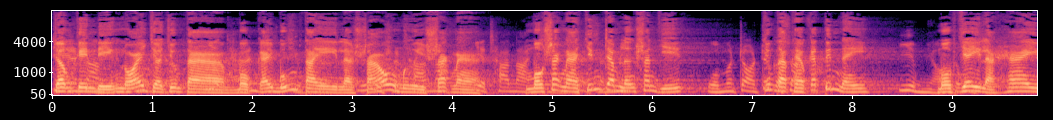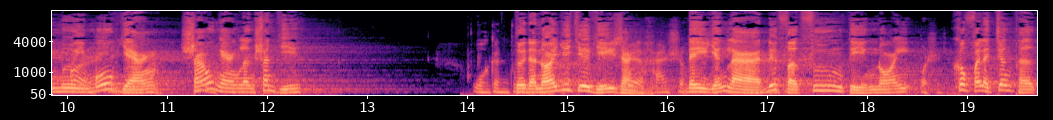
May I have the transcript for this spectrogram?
Trong kinh điển nói cho chúng ta Một cái búng tay là 60 sát na. Một sát na 900 lần sanh diệt. Chúng ta theo cách tính này một giây là 21 dạng 6 ngàn lần sanh diệt. Tôi đã nói với chư vị rằng Đây vẫn là Đức Phật phương tiện nói Không phải là chân thật.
